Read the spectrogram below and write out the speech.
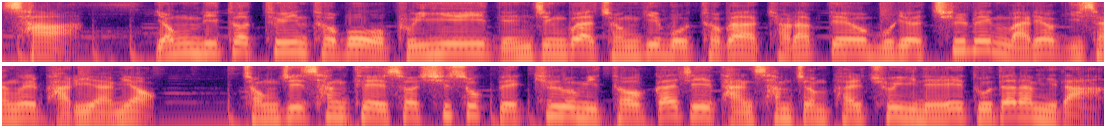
4. 0리터 트윈 터보 V8 엔진과 전기 모터가 결합되어 무려 700마력 이상을 발휘하며 정지 상태에서 시속 100km까지 단 3.8초 이내에 도달합니다.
